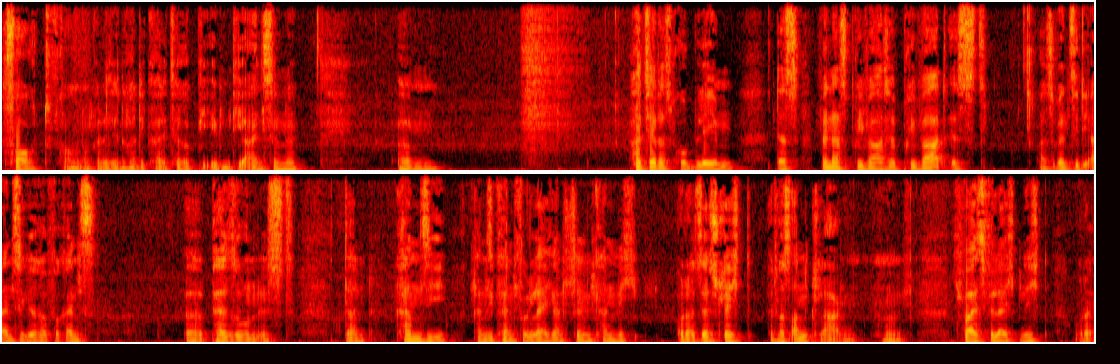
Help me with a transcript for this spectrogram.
Fort, Frauen organisieren radikale Therapie, eben die Einzelne, ähm, hat ja das Problem, dass wenn das Private privat ist, also wenn sie die einzige Referenzperson äh, ist, dann kann sie, kann sie keinen Vergleich anstellen, kann nicht oder sehr schlecht etwas anklagen. Ich, ich weiß vielleicht nicht, oder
